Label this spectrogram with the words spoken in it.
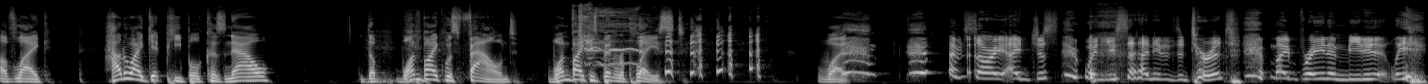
of like, how do I get people? Because now the one bike was found, one bike has been replaced. what? I'm sorry. I just when you said I need a deterrent, my brain immediately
